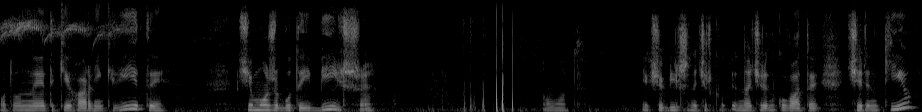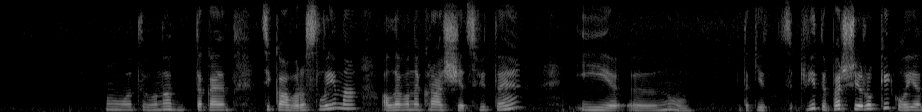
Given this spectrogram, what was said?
От вони такі гарні квіти, ще може бути і більше. От. Якщо більше начеренкувати черенків, От, Вона така цікава рослина, але вона краще цвіте. І е, ну, такі квіти перші роки, коли я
